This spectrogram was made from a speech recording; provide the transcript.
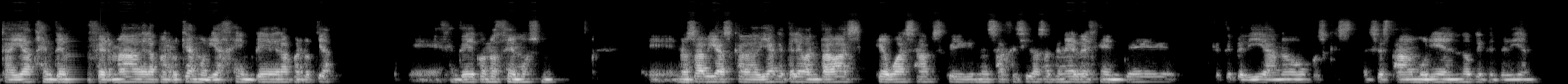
caía gente enferma de la parroquia, moría gente de la parroquia eh, gente que conocemos, eh, ¿no? sabías cada día que te levantabas qué WhatsApps, qué mensajes ibas a tener de gente que te pedía, ¿no? Pues que se estaban muriendo, que te pedían.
